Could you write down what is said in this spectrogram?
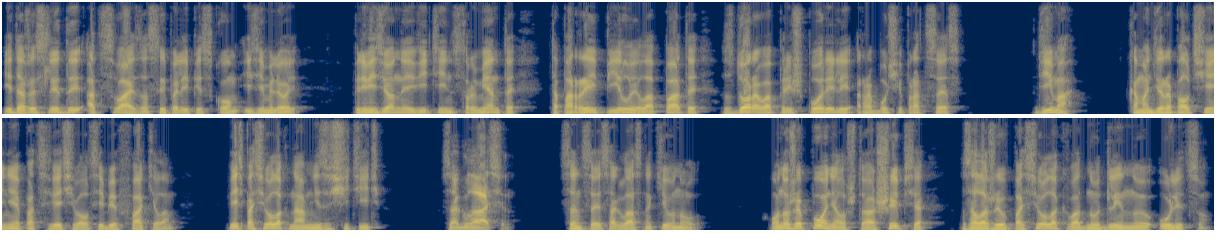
и даже следы от свай засыпали песком и землей. Привезенные Вите инструменты, топоры, пилы, лопаты здорово пришпорили рабочий процесс. «Дима!» – командир ополчения подсвечивал себе факелом. «Весь поселок нам не защитить». «Согласен», – сенсей согласно кивнул. Он уже понял, что ошибся, заложив поселок в одну длинную улицу.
